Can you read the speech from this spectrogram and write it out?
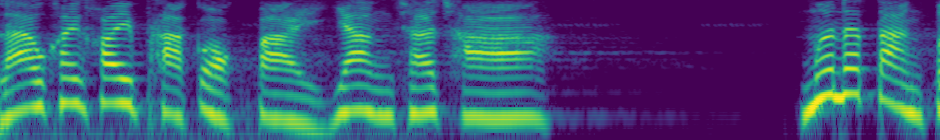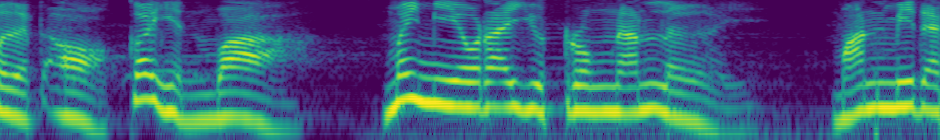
แล้วค่อยๆผลักออกไปอย่างช้าๆ เมื่อหน้าต่างเปิดออกก็เห็นว่า ไม่มีอะไรอยู่ตรงนั้นเลย มันมีแต่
